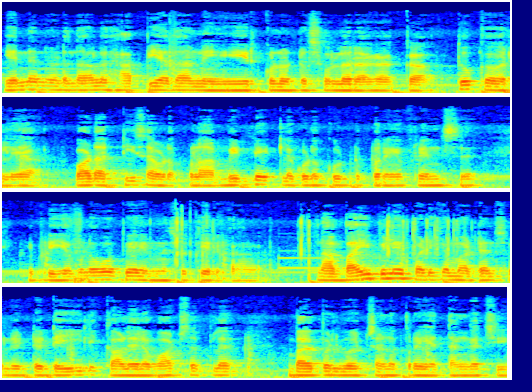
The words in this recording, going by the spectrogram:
என்ன நடந்தாலும் ஹாப்பியாக தான் நீ இருக்கணும்ட்டு சொல்லுறாங்க அக்கா. தூக்கம் வரலையா? வாடா டீ சாப்பிட போகலாம் மிட் நைட்டில் கூட கூப்பிட்டு போகிறேன் என் ஃப்ரெண்ட்ஸு இப்படி எவ்வளவோ பேர் என்னை சுற்றி இருக்காங்க. நான் பைபிளே படிக்க மாட்டேன்னு சொல்லிட்டு டெய்லி காலையில் வாட்ஸ்அப்பில் பைபிள் வேர்ட்ஸ் அனுப்புகிறேன் என் தங்கச்சி.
